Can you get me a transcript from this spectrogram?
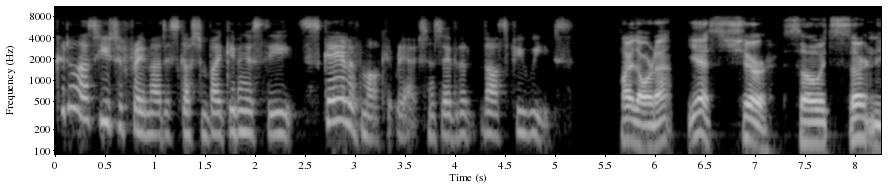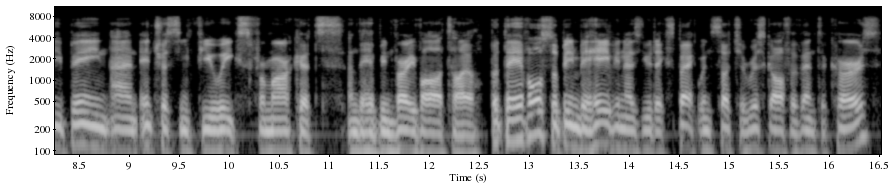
could I ask you to frame our discussion by giving us the scale of market reactions over the last few weeks? Hi, Lorna. Yes, sure. So it's certainly been an interesting few weeks for markets and they have been very volatile. But they have also been behaving as you'd expect when such a risk off event occurs.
